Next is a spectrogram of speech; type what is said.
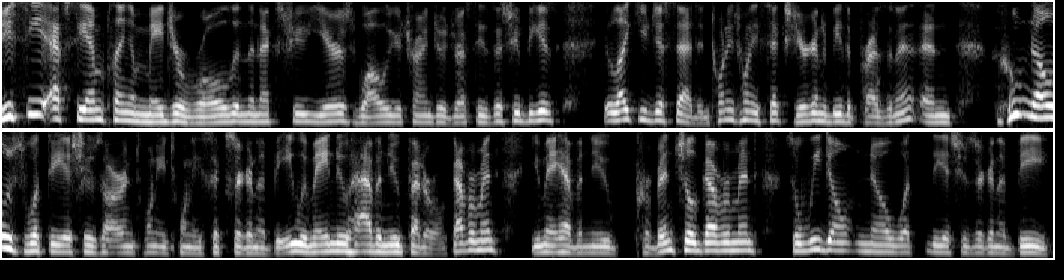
Do you see FCM playing a major role in the next few years while you're trying to address these issues? Because, like you just said, in 2026, you're going to be the president, and who knows what the issues are in 2026 are going to be. We may new have a new federal government, you may have a new provincial government, so we don't know what the issues are going to be.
